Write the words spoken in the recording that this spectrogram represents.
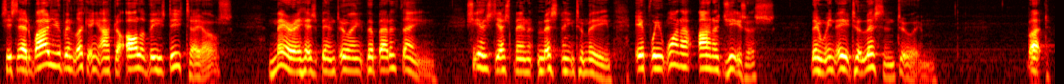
She said, While you've been looking after all of these details, Mary has been doing the better thing. She has just been listening to me. If we want to honor Jesus, then we need to listen to him. But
